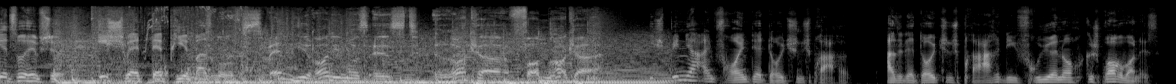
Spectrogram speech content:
jetzt so hübsche. Ich werd der Pierpasmus. Sven Hieronymus ist Rocker vom Hocker. Ich bin ja ein Freund der deutschen Sprache. Also der deutschen Sprache, die früher noch gesprochen worden ist.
